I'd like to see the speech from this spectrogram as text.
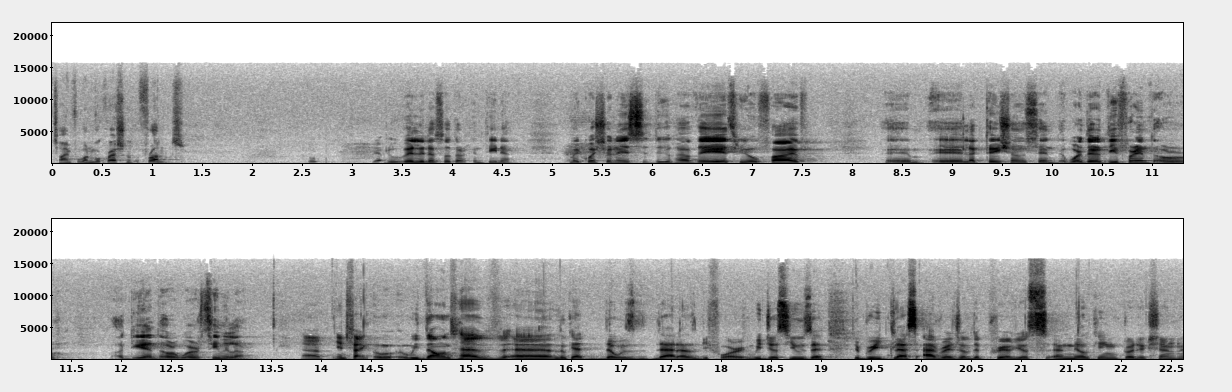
Time for one more question at the front. Yep. Luzbel de la Sota, Argentina. My question is, do you have the 305 um, uh, lactations and were they different or at the end or were similar? Uh, in fact, we don't have uh, look at those data before. We just use uh, the breed class average of the previous uh, milking production,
